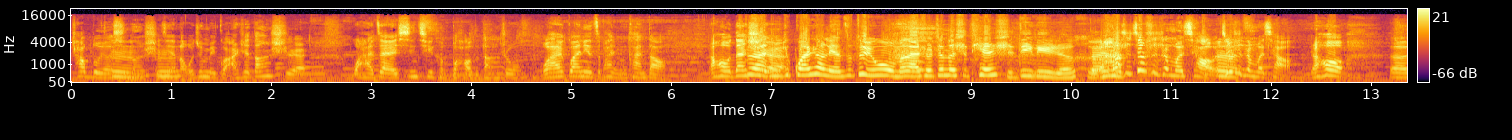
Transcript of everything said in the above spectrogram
差不多要熄灯的时间了，我就没管，而且当时我还在心情很不好的当中，我还关帘子怕你们看到。然后，但是你就关上帘子，对于我们来说真的是天时地利人和。对，但是就是这么巧，就是这么巧。然后，呃，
